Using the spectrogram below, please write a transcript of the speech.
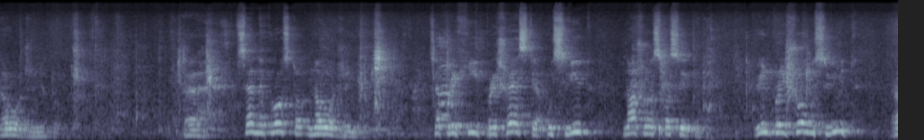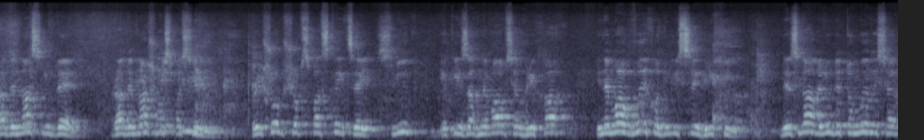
народження тобто. Е, Це не просто народження, це прихід, пришестя у світ нашого Спасителя. Він прийшов у світ ради нас, людей, ради нашого спасіння. Прийшов, щоб спасти цей світ, який загнивався в гріхах і не мав виходу із цих гріхів. Не знали, люди томилися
